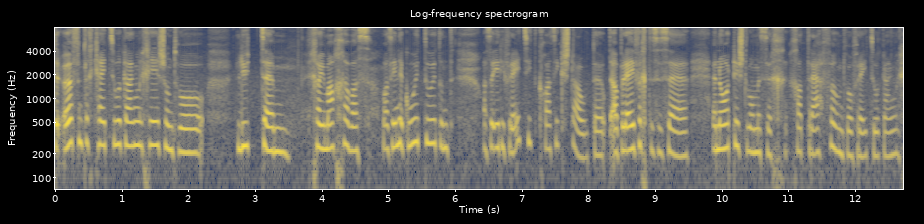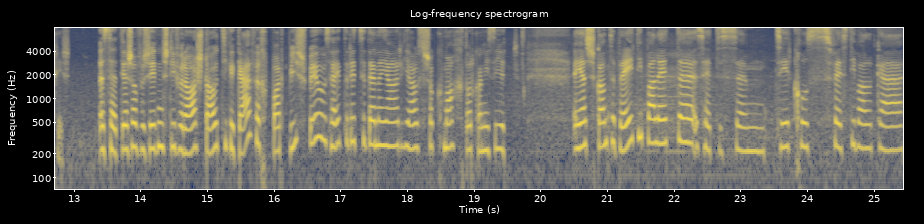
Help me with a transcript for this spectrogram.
der Öffentlichkeit zugänglich ist und wo Leute ähm, können machen was, was ihnen gut tut und also ihre Freizeit quasi gestalten. Aber einfach, dass es äh, ein Ort ist, wo man sich kann treffen kann und wo frei zugänglich ist. Es hat ja schon verschiedenste Veranstaltungen gegeben. Vielleicht ein paar Beispiele. Was hat er jetzt in diesen Jahren hier alles schon gemacht, organisiert? Es ist eine ganz breite Palette. Es hat ein ähm, Zirkusfestival gegeben.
